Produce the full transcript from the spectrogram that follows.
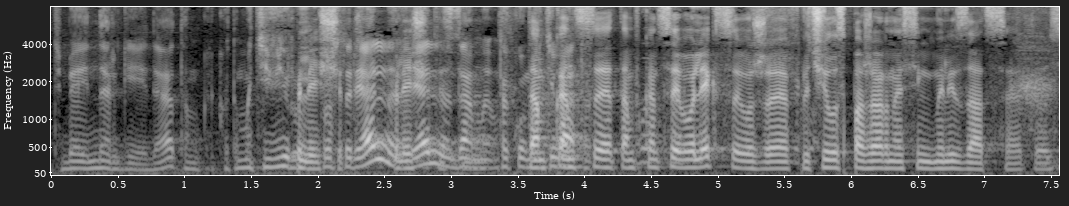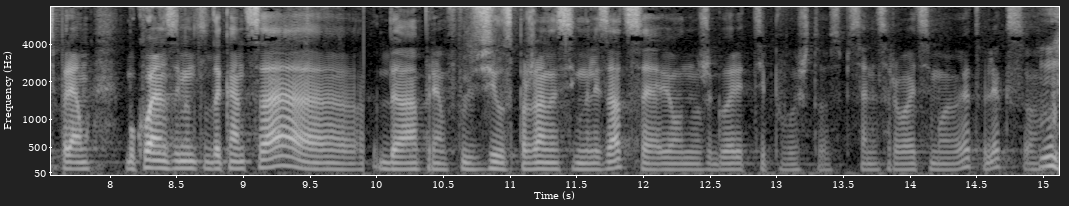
тебя энергией, да, там какой-то мотивирует. Плещет, Просто реально, плещет реально, да, мы такой там в, конце, там в конце его лекции уже включилась пожарная сигнализация. То есть прям буквально за минуту до конца, э, да, прям включилась пожарная сигнализация, и он уже говорит, типа, вы что, специально срываете мою эту лекцию?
